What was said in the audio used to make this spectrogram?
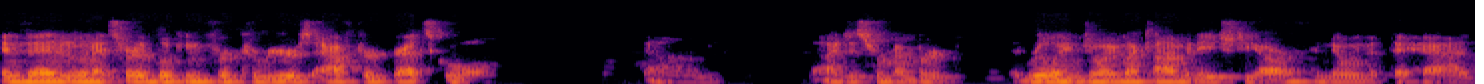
and then when I started looking for careers after grad school, um, I just remembered really enjoying my time at HDR and knowing that they had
